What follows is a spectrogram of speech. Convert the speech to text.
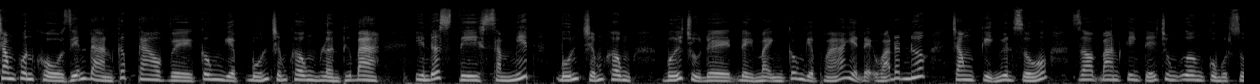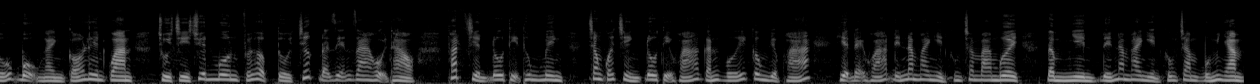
Trong khuôn khổ diễn đàn cấp cao về công nghiệp 4.0 lần thứ ba, Industry Summit 4.0 với chủ đề đẩy mạnh công nghiệp hóa hiện đại hóa đất nước trong kỷ nguyên số do Ban Kinh tế Trung ương cùng một số bộ ngành có liên quan chủ trì chuyên môn phối hợp tổ chức đã diễn ra hội thảo phát triển đô thị thông minh trong quá trình đô thị hóa gắn với công nghiệp hóa hiện đại hóa đến năm 2030, tầm nhìn đến năm 2045.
